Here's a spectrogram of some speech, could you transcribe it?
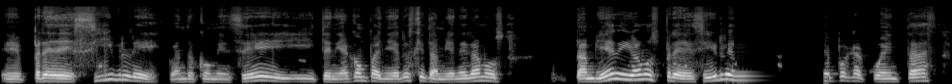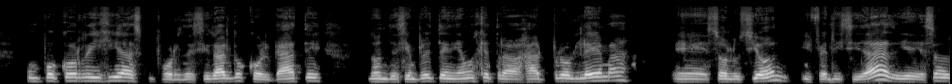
eh, predecible cuando comencé y tenía compañeros que también éramos, también íbamos predecibles, en época cuentas un poco rígidas, por decir algo, colgate, donde siempre teníamos que trabajar problema, eh, solución y felicidad, y eso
